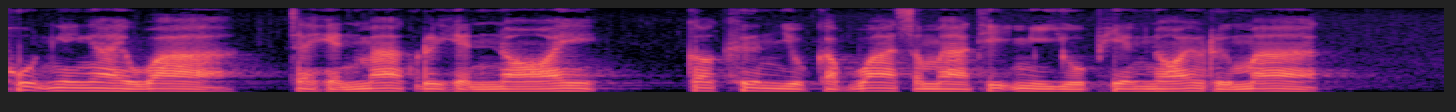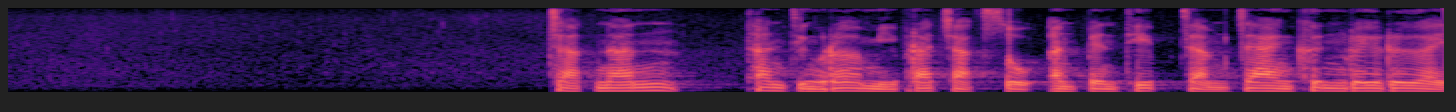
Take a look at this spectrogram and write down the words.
พูดง่าย ๆว่าจะเห็นมากหรือเห็นน้อย ก็ขึ้นอยู่กับว่าสมาธิมีอยู่เพียงน้อยหรือมาก จากนั้นท่านจึงเริ่มมีพระจักสุอันเป็นทิพย์แจ่มแจ้งขึ้นเรื่อย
